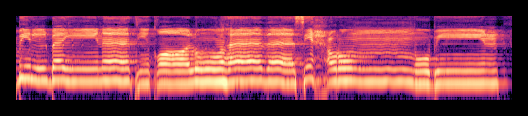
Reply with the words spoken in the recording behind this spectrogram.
بِالْبَيِّنَاتِ قَالُوا هَذَا سِحْرٌ مُبِينٌ.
